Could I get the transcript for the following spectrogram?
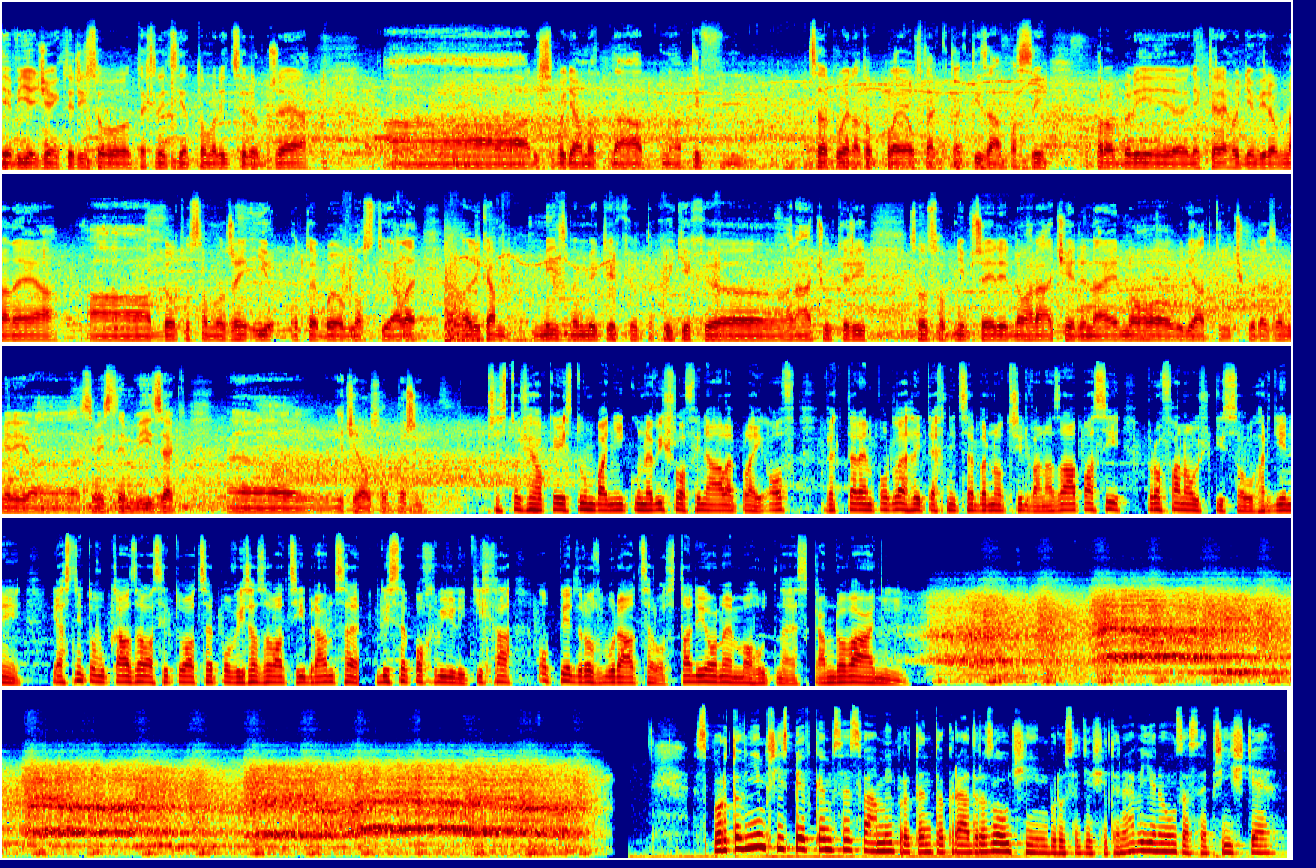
je vidět, že někteří jsou technicky na tom velice dobře a, a když se podívám na, na, na ty celkově na to playoff, tak, tak ty zápasy opravdu byly některé hodně vyrovnané a, a bylo to samozřejmě i o té bojovnosti, ale, ale říkám, my jsme my těch takových těch uh, hráčů, kteří jsou schopni přejít jednoho hráče jeden na jednoho a udělat kličku, tak jsme měli uh, si myslím víc, jak uh, většinou soupeři. Přestože hokejistům baníku nevyšlo finále play-off, ve kterém podlehli technice Brno 3-2 na zápasy, pro fanoušky jsou hrdiny. Jasně to ukázala situace po vyřazovací brance, kdy se po chvíli ticha opět rozburácelo stadionem mohutné skandování. Sportovním příspěvkem se s vámi pro tentokrát rozloučím. Budu se těšit na viděnou zase příště.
